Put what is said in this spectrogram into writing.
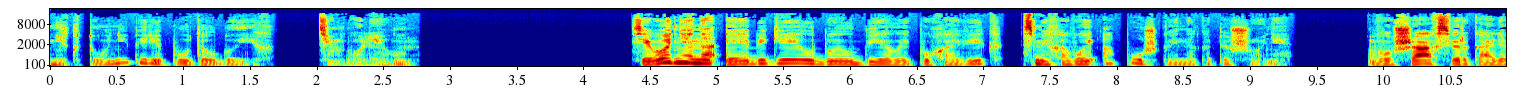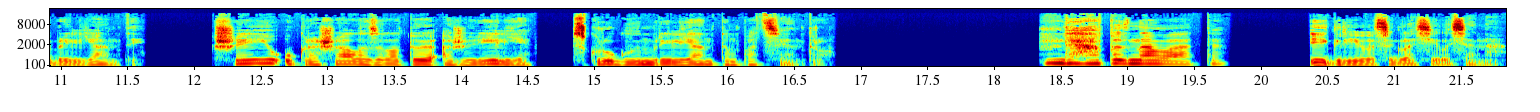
никто не перепутал бы их, тем более он. Сегодня на Эбигейл был белый пуховик с меховой опушкой на капюшоне. В ушах сверкали бриллианты. Шею украшало золотое ожерелье с круглым бриллиантом по центру. «Да, поздновато», — игриво согласилась она.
